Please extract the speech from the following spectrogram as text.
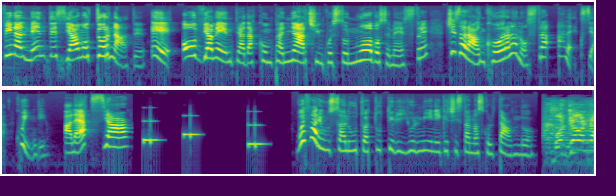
Finalmente siamo tornate e ovviamente ad accompagnarci in questo nuovo semestre ci sarà ancora la nostra Alexia. Quindi, Alexia! Vuoi fare un saluto a tutti gli Yulmini che ci stanno ascoltando? Buongiorno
